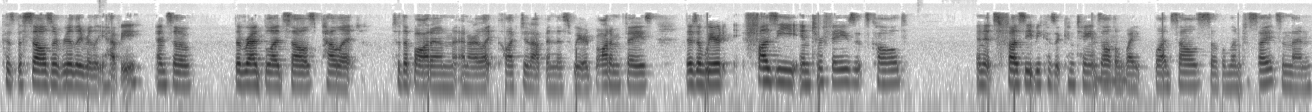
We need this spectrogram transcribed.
because the cells are really really heavy, and so the red blood cells pellet to the bottom and are like collected up in this weird bottom phase. There's a weird fuzzy interphase it's called, and it's fuzzy because it contains all the white blood cells, so the lymphocytes, and then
